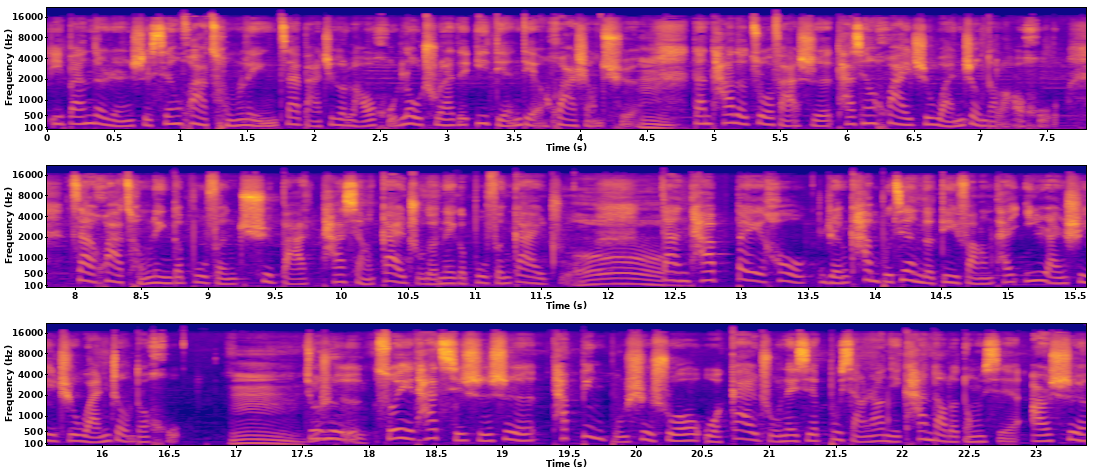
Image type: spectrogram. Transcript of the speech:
一般的人是先画丛林，再把这个老虎露出来的一点点画上去。嗯，但他的做法是，他先画一只完整的老虎，再画丛林的部分，去把他想盖住的那个部分盖住。哦，但他背后人看不见的地方，它依然是一只完整的虎。嗯，就是，所以它其实是，它并不是说我盖住那些不想让你看到的东西，而是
